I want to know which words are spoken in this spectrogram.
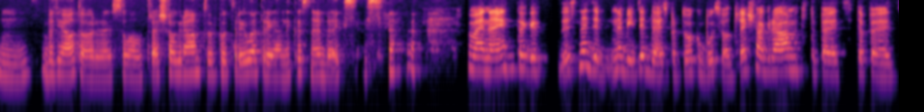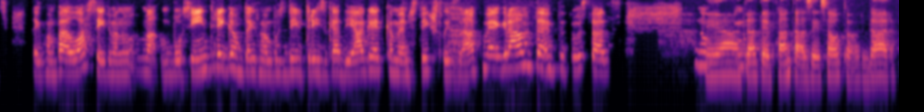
Mm, bet, ja autori sola trešo grāmatu, turbūt arī otrajā nekas nebeigsies. Vai ne? Tagad es nedzird, nebiju dzirdējis par to, ka būs vēl trešā grāmata, tāpēc, tāpēc tagad man vēl lasīt, man, man būs intriga, un tagad man būs divi, trīs gadi jāgaida, kamēr es tikšu līdz nākamajai grāmatai. Tad būs tāds. Nu, Jā, nu tā tie fantāzijas autori dara.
